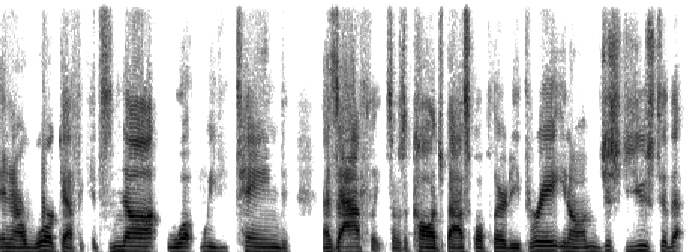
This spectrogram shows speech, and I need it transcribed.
in our work ethic. It's not what we attained as athletes. I was a college basketball player, D3. You know, I'm just used to that.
